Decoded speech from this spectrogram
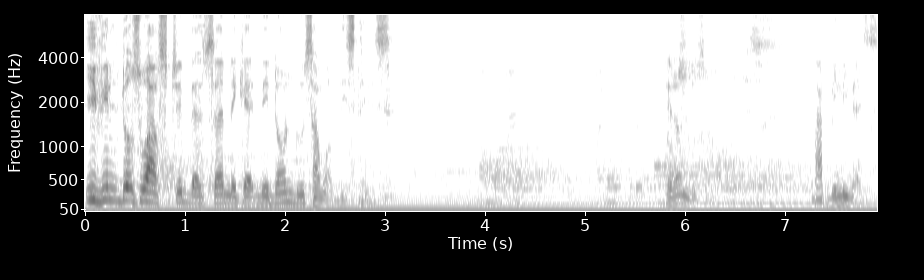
Even those who have stripped themselves, they, they don't do some of these things. They don't do some. But believers.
